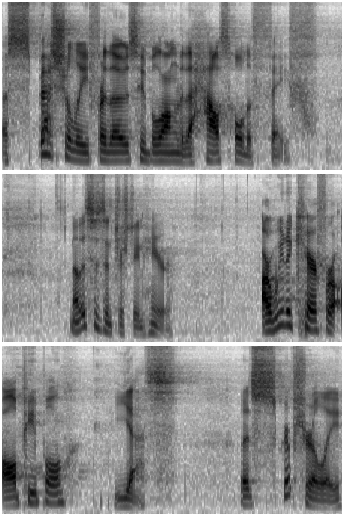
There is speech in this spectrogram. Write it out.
especially for those who belong to the household of faith. Now, this is interesting here. Are we to care for all people Yes. But scripturally,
